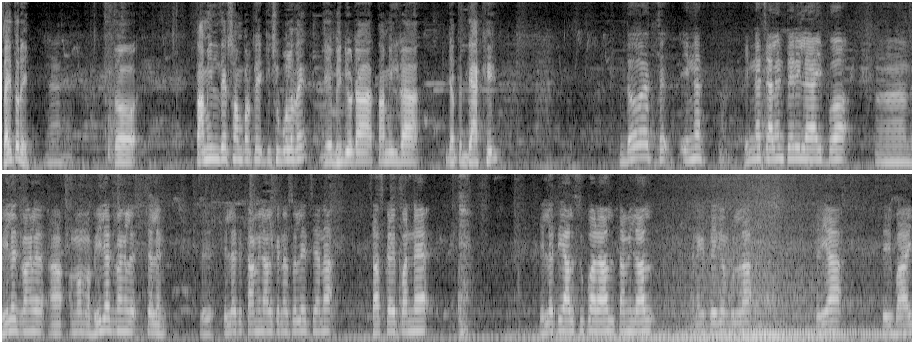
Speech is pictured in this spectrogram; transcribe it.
তাই তো রে? হ্যাঁ হ্যাঁ। তো তামিলদের সম্পর্কে কিছু বলে দেয় যে ভিডিওটা তামিলরা যাতে দেখে। দো ইন্না চ্যালেঞ্জ তেরিল ইপো ভিলেজ বাংলা মামা ভিলেজ বাংলা চ্যালেঞ্জ এল্লাতে তামিল আলকে না চলেছে সাবস্ক্রাইব পান্নে। எல்லாத்தையும் ஆள் சூப்பர் ஆள் தமிழ் ஆள் எனக்கு தெரியும் புல்லா சரியா சரி பாய்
